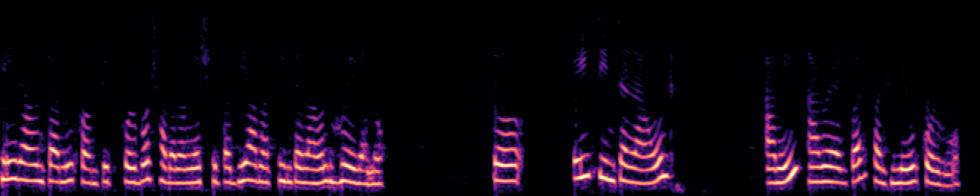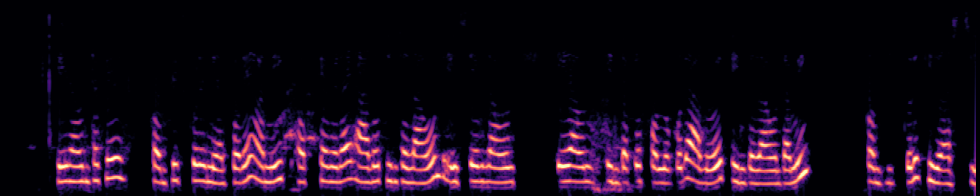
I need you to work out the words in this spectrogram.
এই রাউন্ডটা আমি কমপ্লিট করব। সাদা রঙের সুতা দিয়ে আমার তিনটা রাউন্ড হয়ে গেল। তো এই তিনটা রাউন্ড আমি আরও একবার কন্টিনিউ করব। এই রাউন্ডটাকে কমপ্লিট করে নেওয়ার পরে আমি অফ ক্যামেরায় আরও তিনটা রাউন্ড এই সেম রাউন্ড এই রাউন্ড তিনটাকে ফলো করে আরও তিনটা রাউন্ড আমি কমপ্লিট করে ফিরে আসছি।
